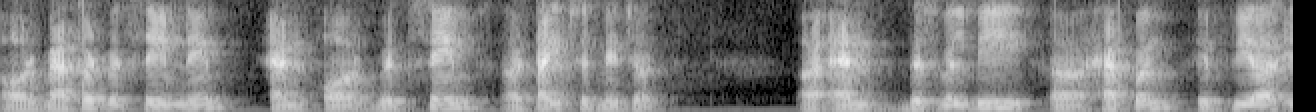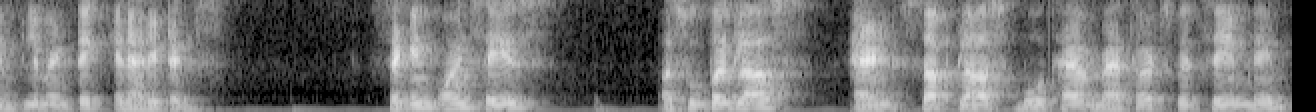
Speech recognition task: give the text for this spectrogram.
or method with same name and or with same uh, type signature. Uh, and this will be uh, happen if we are implementing inheritance. Second point says a superclass and subclass both have methods with same name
